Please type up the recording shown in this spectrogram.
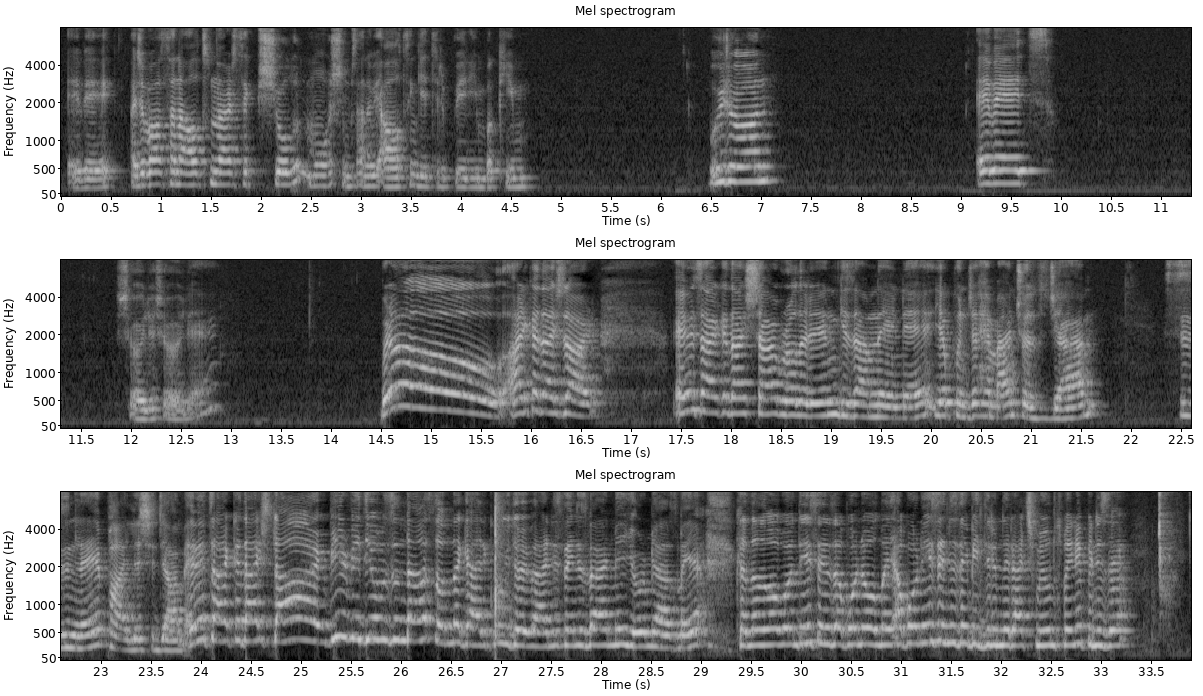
Evet. Acaba sana altın versek bir şey olur mu? Şimdi sana bir altın getirip vereyim bakayım. Buyurun. Evet. Şöyle şöyle. Bravo! Arkadaşlar. Evet arkadaşlar buraların gizemlerini yapınca hemen çözeceğim. Sizinle paylaşacağım. Evet arkadaşlar bir videomuzun daha sonuna geldik. Bu videoyu beğendiyseniz beğenmeyi, yorum yazmayı, kanalıma abone değilseniz abone olmayı, aboneyseniz de bildirimleri açmayı unutmayın. Hepinize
